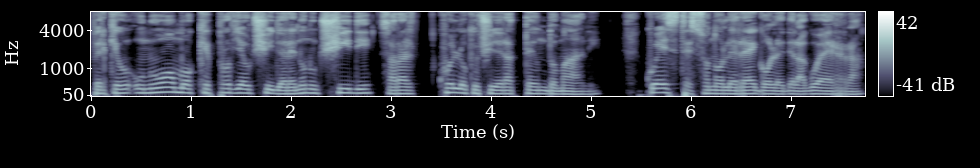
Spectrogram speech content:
Perché un uomo che provi a uccidere non uccidi sarà quello che ucciderà te un domani. Queste sono le regole della guerra.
